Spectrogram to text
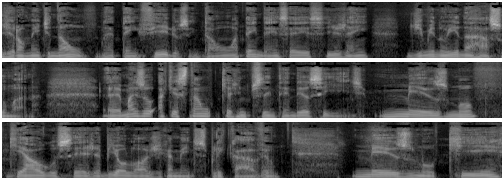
geralmente não né, tem filhos, então a tendência é esse gene diminuir na raça humana. É, mas o- a questão que a gente precisa entender é o seguinte: mesmo que algo seja biologicamente explicável, mesmo que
